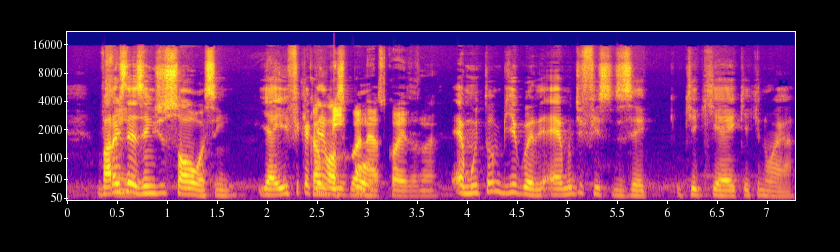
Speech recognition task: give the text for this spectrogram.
Vários Sim. desenhos de sol, assim. E aí fica, fica aquele ambígua, negócio, né, as coisas, né? É muito ambíguo, é muito difícil dizer o que, que é e o que, que não é.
